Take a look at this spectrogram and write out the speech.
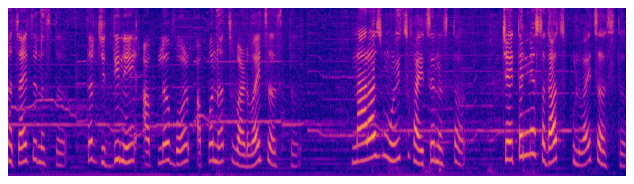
खचायचं नसतं तर जिद्दीने आपलं बळ आपणच वाढवायचं असतं. नाराज मुळीच व्हायचं नसतं चैतन्य सदाच फुलवायचं असतं.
